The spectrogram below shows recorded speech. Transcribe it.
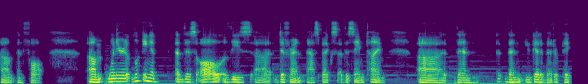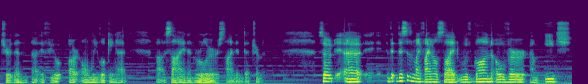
um, and fall. Um, when you're looking at, at this, all of these uh, different aspects at the same time, uh, then then you get a better picture than uh, if you are only looking at uh, sign and ruler or sign and detriment. So uh, th- this is my final slide. We've gone over um, each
